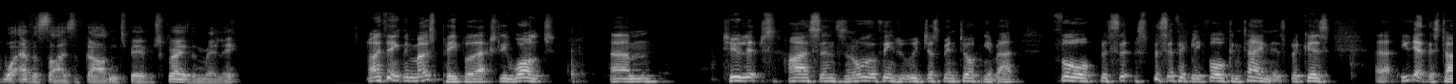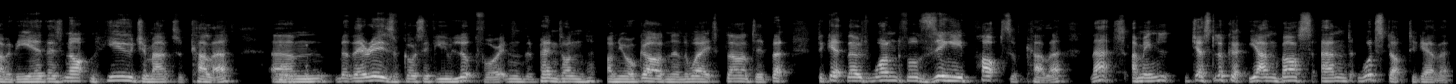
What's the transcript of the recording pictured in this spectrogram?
whatever size of garden, to be able to grow them really. I think that most people actually want um, tulips, hyacinths, and all the things that we've just been talking about for specifically for containers because uh, you get this time of the year, there's not huge amounts of color. Um, mm. but there is, of course, if you look for it, and it depends on on your garden and the way it's planted. But to get those wonderful zingy pops of colour, that's, I mean, just look at Jan Bos and Woodstock together.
